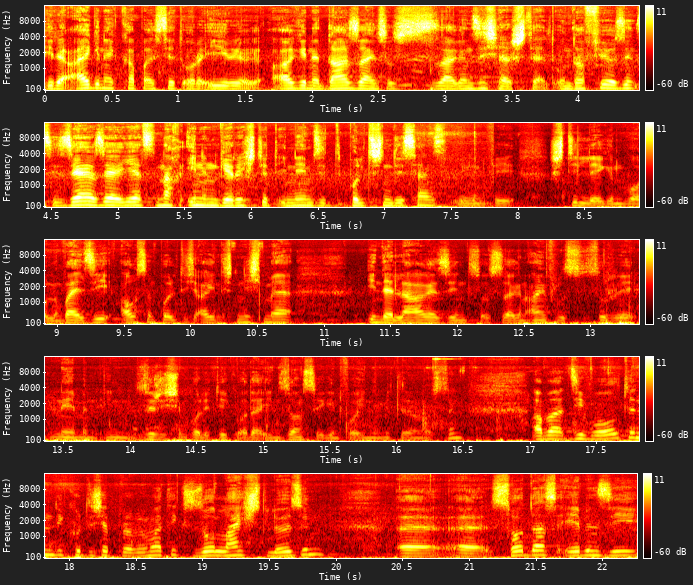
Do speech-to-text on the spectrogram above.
ihre eigene Kapazität oder ihre eigene Dasein sozusagen sicherstellt. Und dafür sind sie sehr, sehr jetzt nach innen gerichtet, indem sie die politischen Dissens irgendwie stilllegen wollen, weil sie außenpolitisch eigentlich nicht mehr in der Lage sind, sozusagen Einfluss zu nehmen in syrischen Politik oder in sonst irgendwo in den Mittleren Osten. Aber sie wollten die kurdische Problematik so leicht lösen, äh, äh, so dass eben sie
